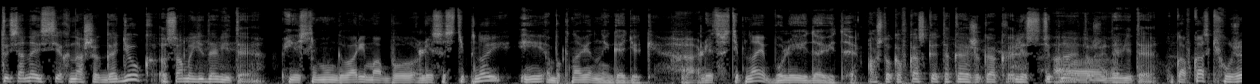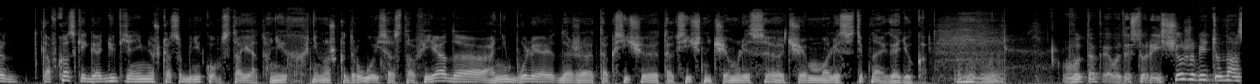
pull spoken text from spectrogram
То есть она из всех наших гадюк самая ядовитая? Если мы говорим об лесостепной и обыкновенной гадюке, а лесостепная более ядовитая. А что, кавказская такая же, как лесостепная, а, тоже ядовитая? У кавказских уже кавказские гадюки, они немножко особняком стоят. У них немножко другой состав яда, они более даже токсичны, токсичны чем, лес, чем лесостепная гадюка. Вот такая вот история. Еще же ведь у нас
